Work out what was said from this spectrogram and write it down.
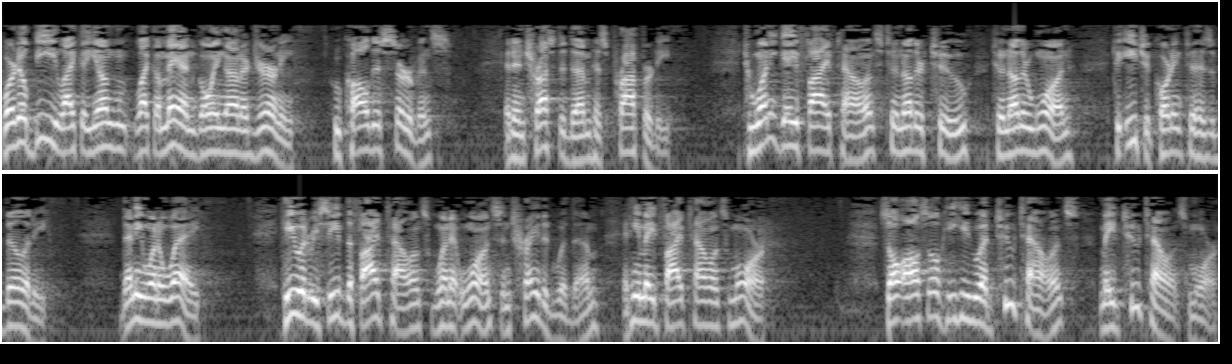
For it'll be like a young, like a man going on a journey who called his servants and entrusted them his property. To one he gave five talents, to another two, to another one, to each according to his ability. Then he went away. He who had received the five talents went at once and traded with them, and he made five talents more. So also he who had two talents made two talents more.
